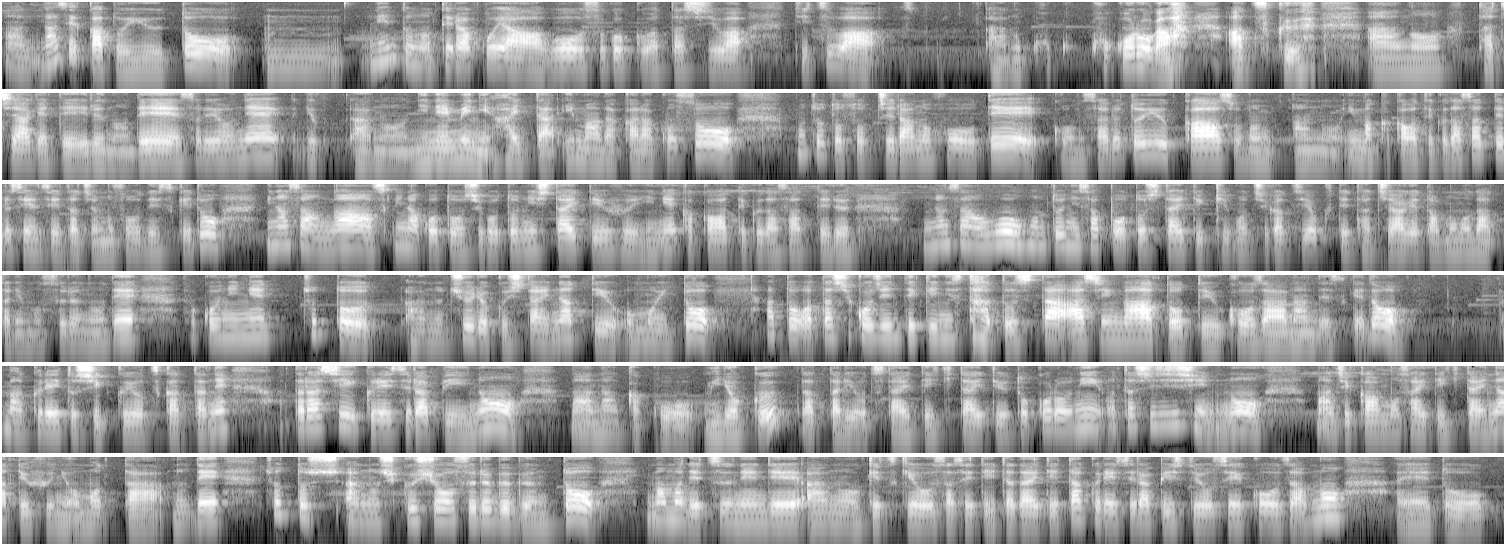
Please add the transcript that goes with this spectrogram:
まあ、なぜかというとうん粘土の寺子屋をすごく私は実はあの心が 熱くあの立ち上げているのでそれをねあの2年目に入った今だからこそもうちょっとそちらの方でコンサルというかそのあの今関わってくださってる先生たちもそうですけど皆さんが好きなことを仕事にしたいっていうふうにね関わってくださってる皆さんを本当にサポートしたいという気持ちが強くて立ち上げたものだったりもするのでそこにねちょっとあの注力したいなっていう思いとあと私個人的にスタートしたアーシングアートっていう講座なんですけどまあ、クレイと漆喰を使ったね新しいクレイセラピーのまあなんかこう魅力だったりを伝えていきたいというところに私自身のまあ時間も割いていきたいなというふうに思ったのでちょっとあの縮小する部分と今まで通年であの受付をさせていただいていたクレイセラピスト養成講座も、えーと、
